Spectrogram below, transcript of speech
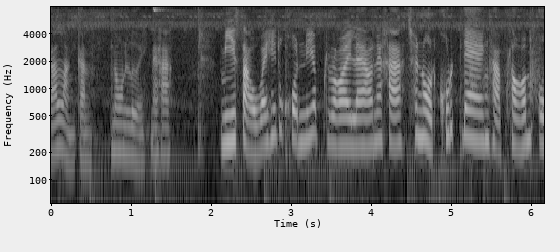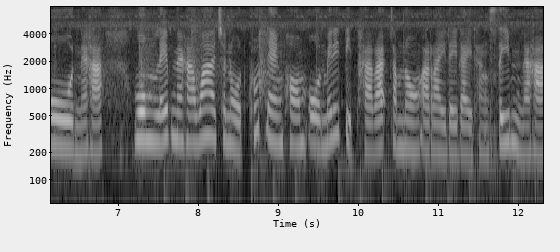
ด้านหลังกันโน่นเลยนะคะ มีเสาไว้ให้ทุกคนเรียบร้อยแล้วนะคะโฉนดครุฑแดงค่ะพร้อมโอนนะคะ วงเล็บนะคะว่าโฉนดครุฑแดงพร้อมโอน ไม่ได้ติดภาระจำนองอะไรใด ๆ ทั้งสิ้นนะคะ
